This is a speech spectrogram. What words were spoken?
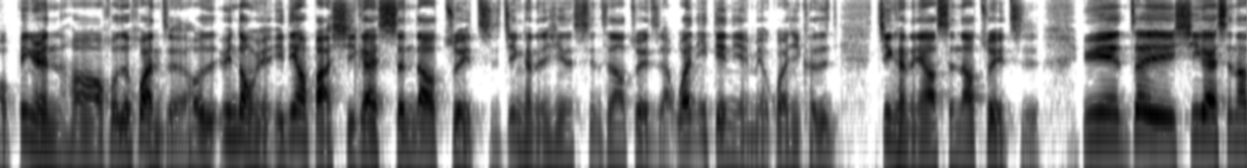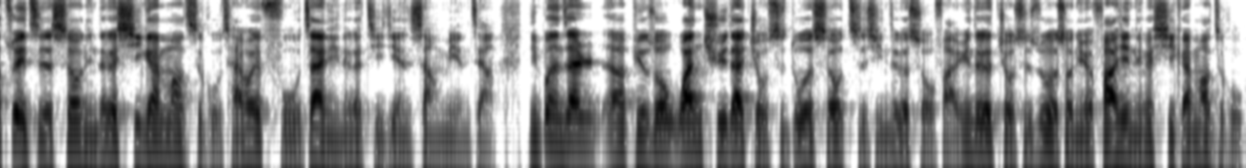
哦，病人哈，或者患者或者运动员一定要把膝盖伸到最直，尽可能性伸伸到最直啊，弯一点点也没有关系，可是尽可能要伸到最直，因为在膝盖伸到最直的时候，你那个膝盖帽子骨才会浮在你那个肌腱上面，这样你不能在呃，比如说弯曲在九十度的时候执行这个手法，因为这个九十度的时候你会发现你那个膝盖帽子骨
